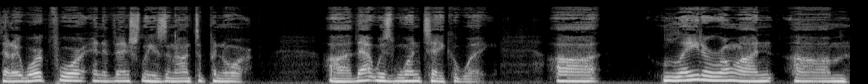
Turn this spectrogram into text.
that I worked for and eventually as an entrepreneur. Uh, that was one takeaway. Uh, later on, um,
